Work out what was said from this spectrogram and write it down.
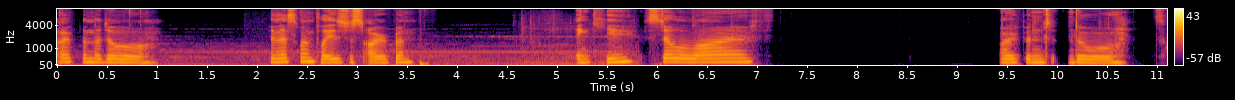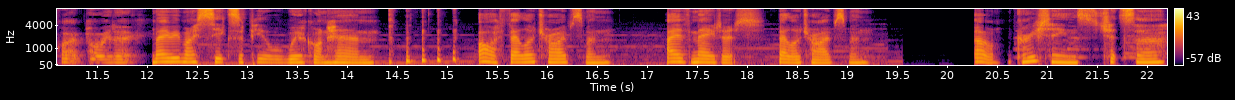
Open the door. Can this one please just open? Thank you. Still alive. Opened door. It's quite poetic. Maybe my sex appeal will work on him. oh, fellow tribesman. I have made it, fellow tribesman. Oh, greetings, Chitsa.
